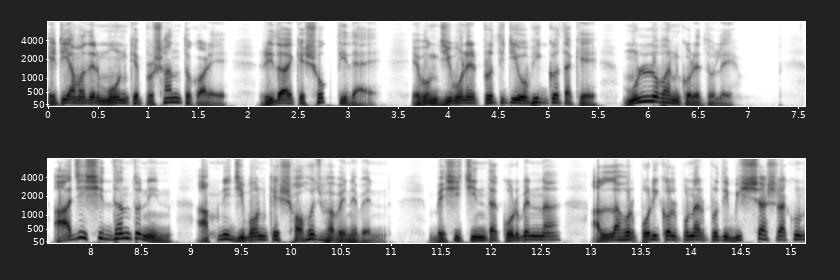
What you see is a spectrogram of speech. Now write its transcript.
এটি আমাদের মনকে প্রশান্ত করে, হৃদয়কে শক্তি দেয় এবং জীবনের প্রতিটি অভিজ্ঞতাকে মূল্যবান করে তোলে। আজই সিদ্ধান্ত নিন, আপনি জীবনকে সহজভাবে নেবেন। বেশি চিন্তা করবেন না, আল্লাহর পরিকল্পনার প্রতি বিশ্বাস রাখুন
